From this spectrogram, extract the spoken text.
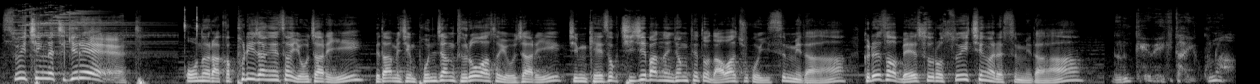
스위칭 렛츠 기릿! 오늘 아까 프리장에서 요 자리, 그 다음에 지금 본장 들어와서 요 자리, 지금 계속 지지받는 형태도 나와주고 있습니다. 그래서 매수로 스위칭을 했습니다. 너는 계획이 다 있구나.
